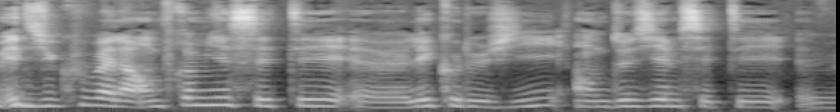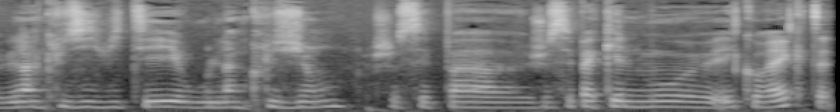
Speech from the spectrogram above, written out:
Mais du coup, voilà, en premier, c'était euh, l'écologie. En deuxième, c'était euh, l'inclusivité ou l'inclusion. Je sais pas, je sais pas quel mot euh, est correct.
